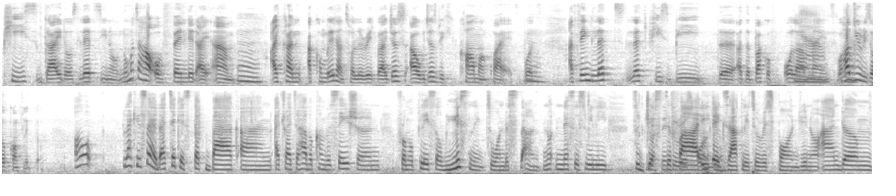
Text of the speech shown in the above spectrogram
peace guide us let you know no matter how offended i am mm. i can accommodate and tolerate but i just i will just be calm and quiet but mm. I think let let peace be the at the back of all yeah. our minds well yeah. how do you resolve conflict though oh like you said, I take a step back and I try to have a conversation from a place of listening to understand, not necessarily to justify to respond, exactly yeah. to respond you know and um,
